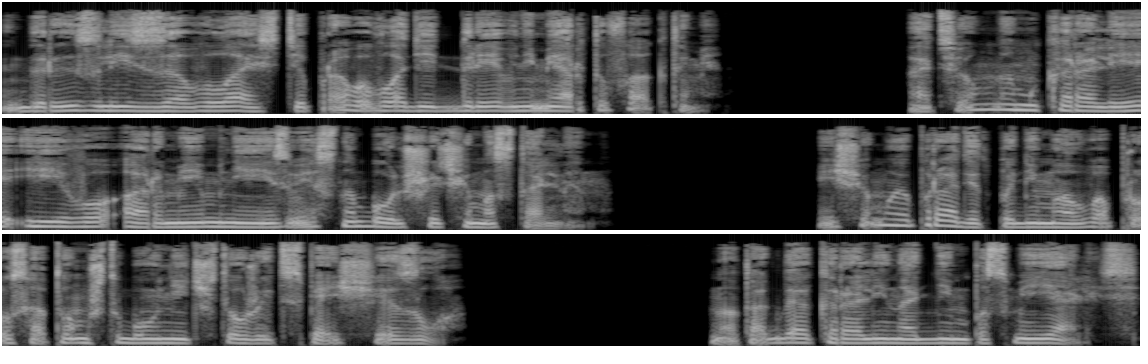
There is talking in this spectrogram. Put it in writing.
Грызлись за власть и право владеть древними артефактами. О темном короле и его армии мне известно больше, чем остальным. Еще мой прадед поднимал вопрос о том, чтобы уничтожить спящее зло. Но тогда короли над ним посмеялись,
